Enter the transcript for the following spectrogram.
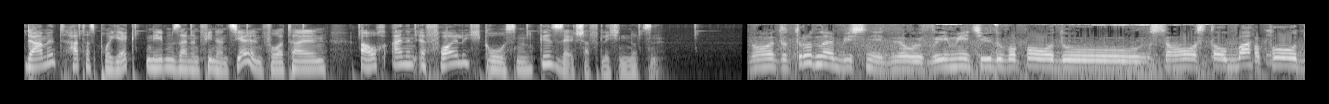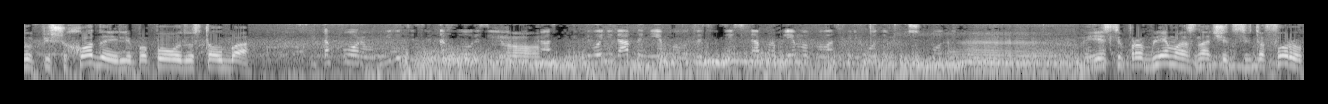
Damit hat das Projekt neben seinen finanziellen Vorteilen auch einen erfreulich großen gesellschaftlichen Nutzen. Ну, это трудно объяснить. Ну, вы имеете в виду по поводу самого столба, по поводу пешехода или по поводу столба? светофора. Вы видите светофор зеленый Но. красный? Вот Его недавно не было. То есть здесь всегда проблема была с переходами пешеходов. Если проблема, значит светофор,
